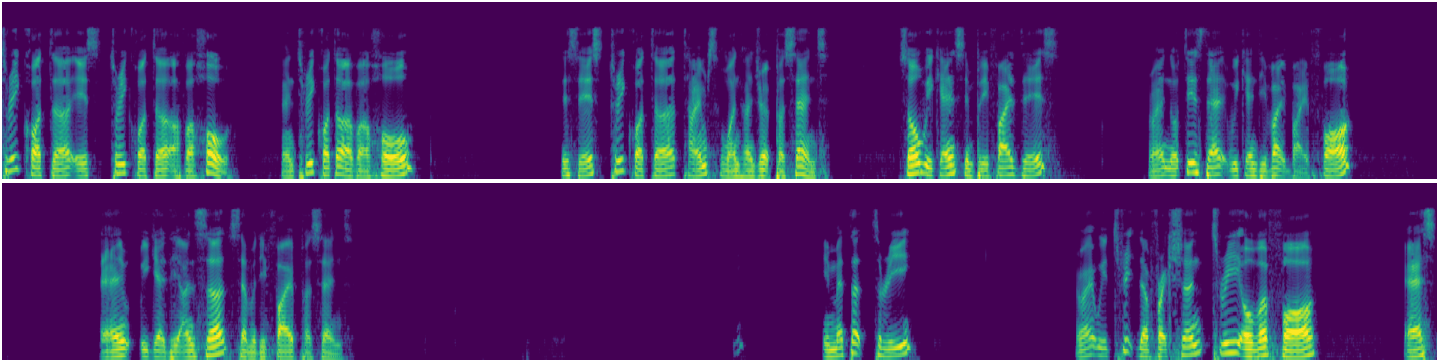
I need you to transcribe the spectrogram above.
3 quarter is 3 quarter of a whole and 3 quarter of a whole this is 3 quarter times 100%. So we can simplify this. Right? Notice that we can divide by 4 and we get the answer 75%. In method 3, right, we treat the fraction 3 over 4 as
